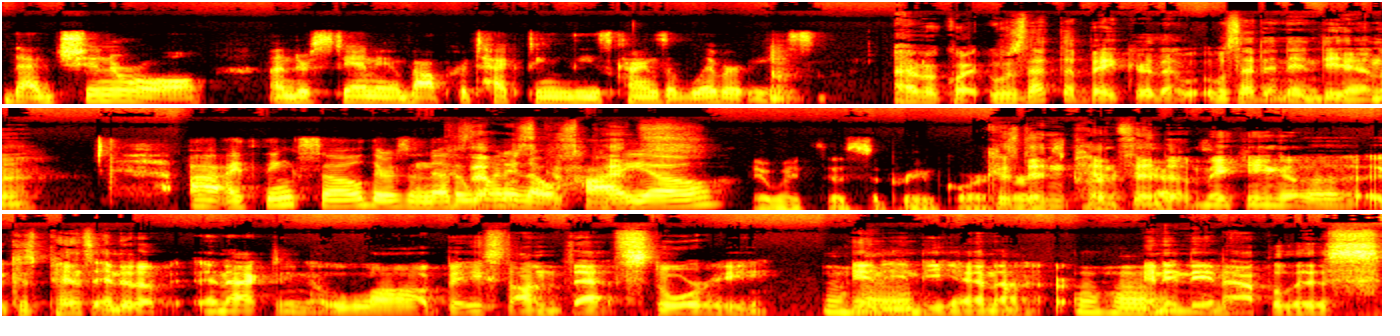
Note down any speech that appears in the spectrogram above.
that general understanding about protecting these kinds of liberties. I have a question. Was that the baker that was that in Indiana? Uh, I think so. There's another one was, in Ohio. Pence, it went to Supreme Court. Because didn't Pence end up making a? Because Pence ended up enacting a law based on that story mm-hmm. in Indiana, mm-hmm. in Indianapolis,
